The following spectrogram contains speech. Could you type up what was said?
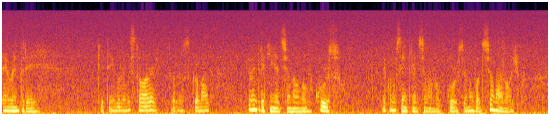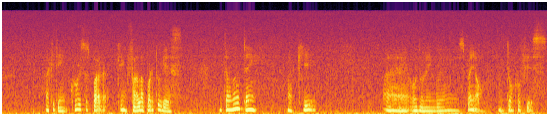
Eu entrei. Aqui tem o Duolingo Story, todas as camadas. Eu entrei aqui em adicionar um novo curso. E quando você entra em adicionar um novo curso, eu não vou adicionar, lógico. Aqui tem cursos para quem fala português. Então não tem aqui é, o Duolingo em espanhol. Então o que eu fiz?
